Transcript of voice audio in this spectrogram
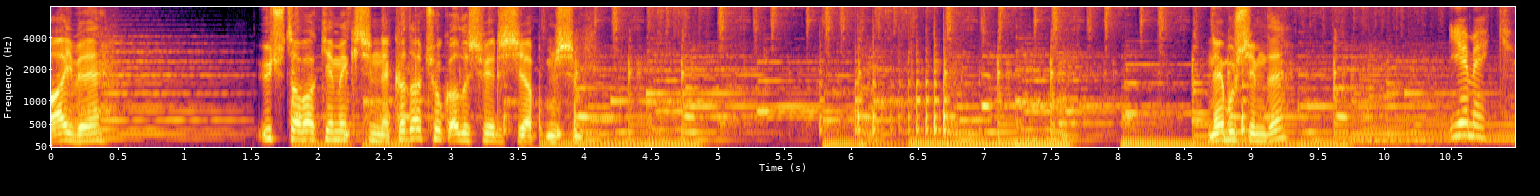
Vay be. Üç tabak yemek için ne kadar çok alışveriş yapmışım. Ne bu şimdi? Yemek.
